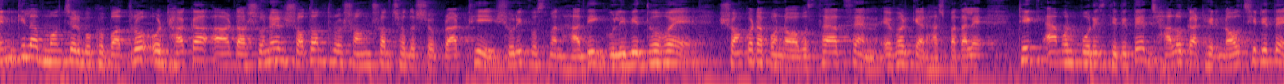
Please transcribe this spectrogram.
এনকিলাব মঞ্চের মুখপাত্র ও ঢাকা আট আসনের স্বতন্ত্র সংসদ সদস্য প্রার্থী শরীফ ওসমান হাদি গুলিবিদ্ধ হয়ে সংকটাপন্ন অবস্থায় আছেন এভারকেয়ার হাসপাতালে। ঠিক এমন পরিস্থিতিতে ঝালকাঠির নলছিটিতে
